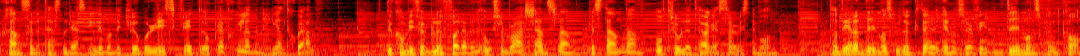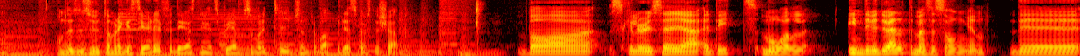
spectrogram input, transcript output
chansen att testa deras inneboende klubbor riskfritt och upplev skillnaden helt själv. Du kommer bli förbluffad över den oslagbara känslan, prestandan och otroligt höga servicenivån. Ta del av Demons produkter genom att surfa in på demons.com. Om du dessutom registrerar dig för deras nyhetsbrev så får du 10% rabatt på deras första köp. Vad skulle du säga är ditt mål individuellt med säsongen? Det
